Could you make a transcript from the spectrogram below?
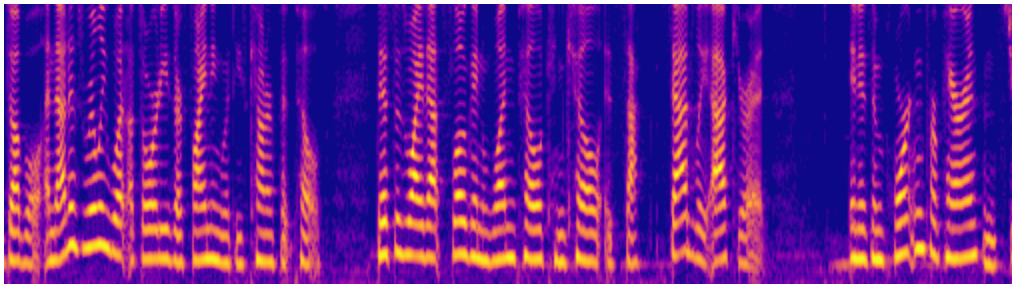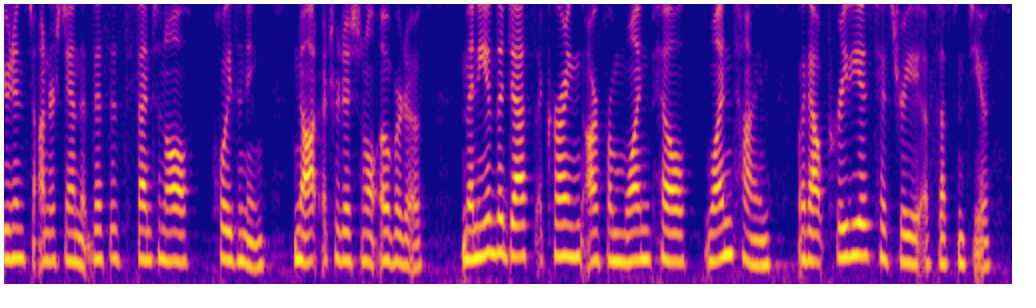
double. And that is really what authorities are finding with these counterfeit pills. This is why that slogan, one pill can kill, is sadly accurate. It is important for parents and students to understand that this is fentanyl poisoning, not a traditional overdose. Many of the deaths occurring are from one pill, one time, without previous history of substance use.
